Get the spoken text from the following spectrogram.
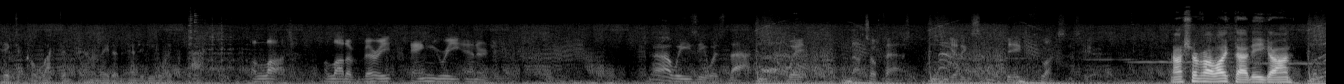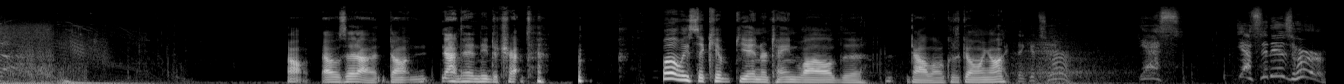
take to collect and animate an entity like that? A lot. A lot of very angry energy. How easy was that? Wait, not so fast. I'm getting some big fluxes here. Not sure if I like that, Egon. Oh, that was it. I don't. I didn't need to trap that. Well, at least it kept you entertained while the dialogue was going on. I think it's her. Yes! Yes, it is her!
